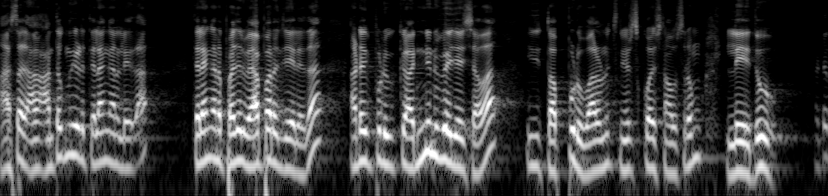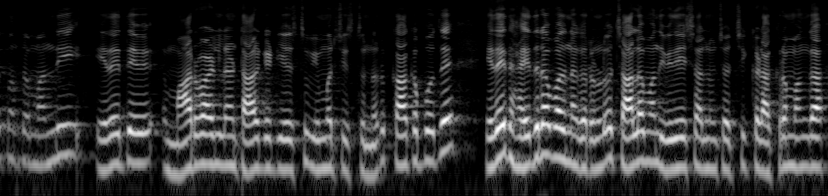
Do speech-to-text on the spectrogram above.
అసలు అంతకుముందు ఇక్కడ తెలంగాణ లేదా? తెలంగాణ ప్రజలు వ్యాపారం చేయలేదా? అంటే ఇప్పుడు అన్ని నువ్వే చేసావా ఇది తప్పుడు. వాళ్ళ నుంచి నేర్చుకోవాల్సిన అవసరం లేదు. అంటే కొంతమంది ఏదైతే మార్వాడీలను టార్గెట్ చేస్తూ విమర్శిస్తున్నారు కాకపోతే ఏదైతే హైదరాబాద్ నగరంలో చాలామంది విదేశాల నుంచి వచ్చి ఇక్కడ అక్రమంగా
